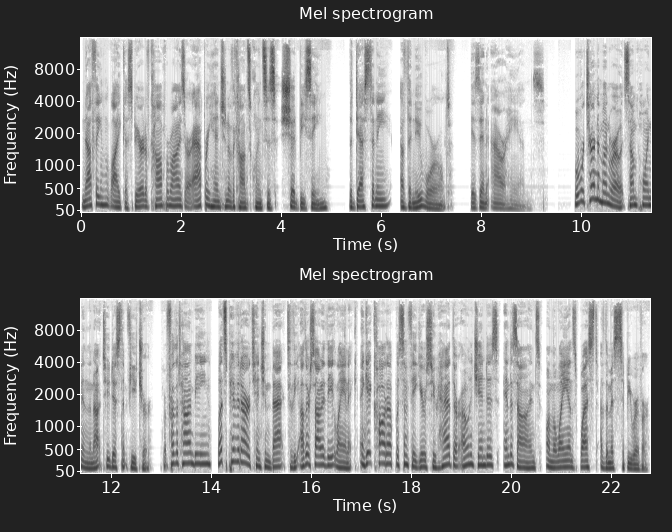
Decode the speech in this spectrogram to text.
Nothing like a spirit of compromise or apprehension of the consequences should be seen. The destiny of the New World is in our hands. We'll return to Monroe at some point in the not too distant future. But for the time being, let's pivot our attention back to the other side of the Atlantic and get caught up with some figures who had their own agendas and designs on the lands west of the Mississippi River.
